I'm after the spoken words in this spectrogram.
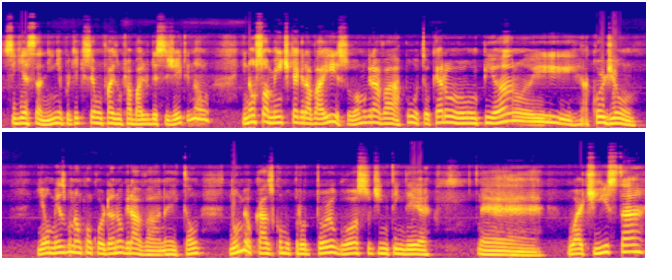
seguir essa linha, por que, que você não faz um trabalho desse jeito? E não, e não somente quer gravar isso, vamos gravar, puta, eu quero um piano e acordeon, e eu mesmo não concordando eu gravar, né, então no meu caso, como produtor, eu gosto de entender é, o artista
